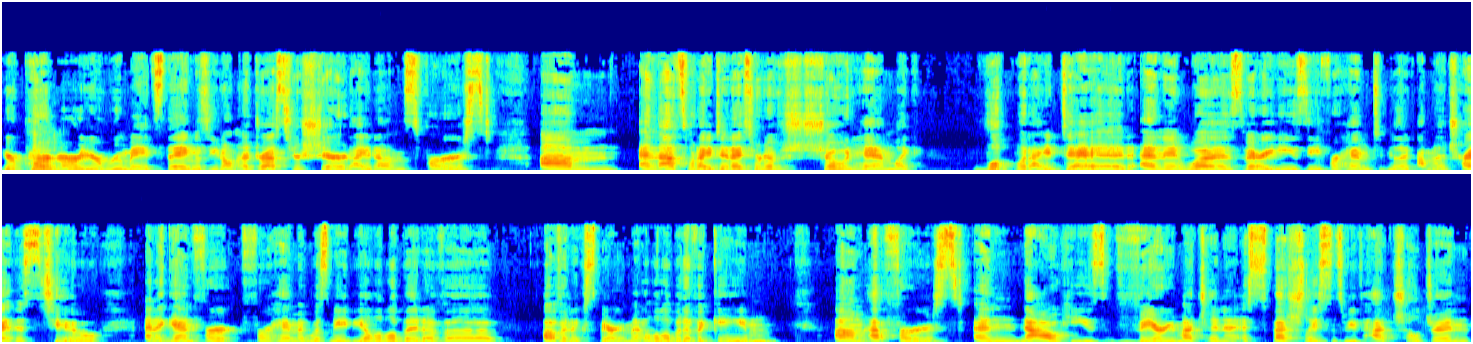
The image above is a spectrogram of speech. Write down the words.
your partner yeah. or your roommate's things. You don't address your shared items first. Um, and that's what I did. I sort of showed him like, look what I did, and it was very easy for him to be like, I'm going to try this too and again for for him it was maybe a little bit of a of an experiment a little bit of a game um, at first. And now he's very much in it especially since we've had children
